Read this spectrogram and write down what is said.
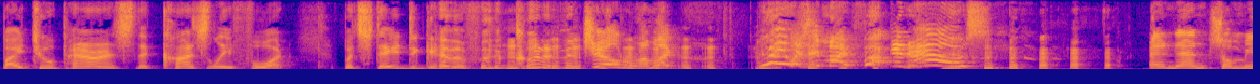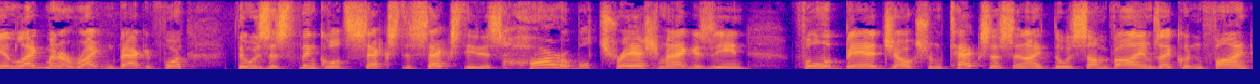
by two parents that constantly fought but stayed together for the good of the children. I'm like, he was in my fucking house. and then, so me and Legman are writing back and forth. There was this thing called Sex to Sexty, this horrible trash magazine full of bad jokes from Texas. And I, there was some volumes I couldn't find.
